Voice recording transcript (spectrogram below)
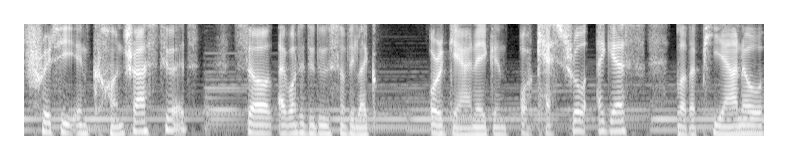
pretty in contrast to it. So I wanted to do something like organic and orchestral, I guess, a lot of piano.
